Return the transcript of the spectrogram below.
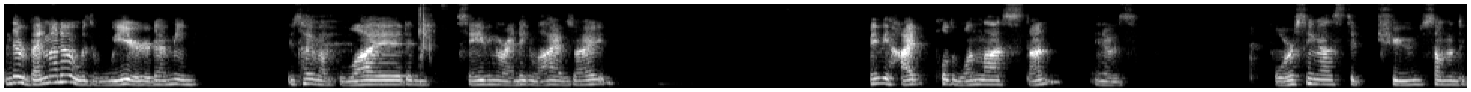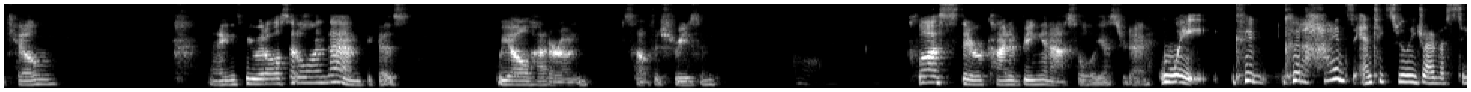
And their Venmo note was weird. I mean, he was talking about blood and saving or ending lives, right? Maybe Hyde pulled one last stunt and it was forcing us to choose someone to kill. And I guess we would all settle on them because we all had our own selfish reason. Plus, they were kind of being an asshole yesterday. Wait, could could Hyde's antics really drive us to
